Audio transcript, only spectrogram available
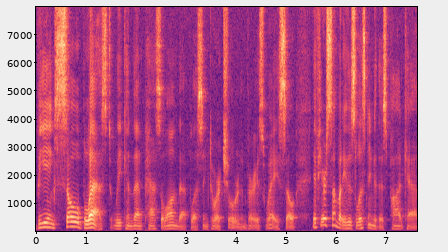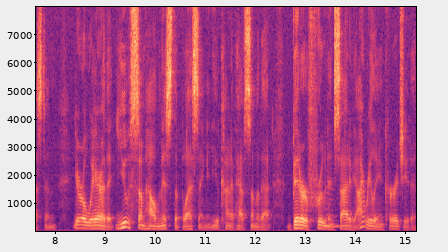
Being so blessed, we can then pass along that blessing to our children in various ways. So, if you're somebody who's listening to this podcast and you're aware that you've somehow missed the blessing and you kind of have some of that bitter fruit mm-hmm. inside of you, I really encourage you to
